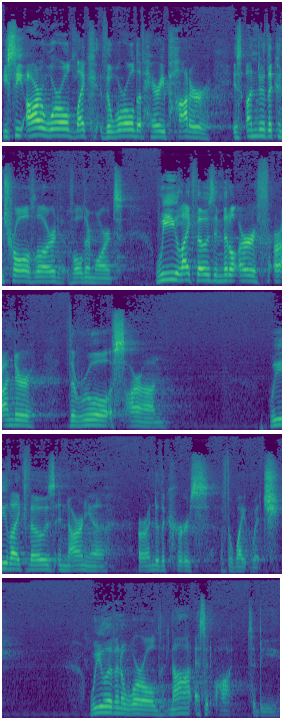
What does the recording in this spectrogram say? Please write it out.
You see, our world, like the world of Harry Potter, is under the control of Lord Voldemort. We, like those in Middle Earth, are under the rule of Sauron. We, like those in Narnia, are under the curse of the White Witch. We live in a world not as it ought to be,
